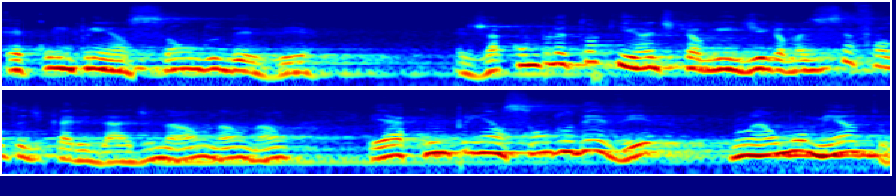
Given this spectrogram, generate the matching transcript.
é compreensão do dever. Ele já completou aqui antes que alguém diga, mas isso é falta de caridade. Não, não, não. É a compreensão do dever, não é o momento.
